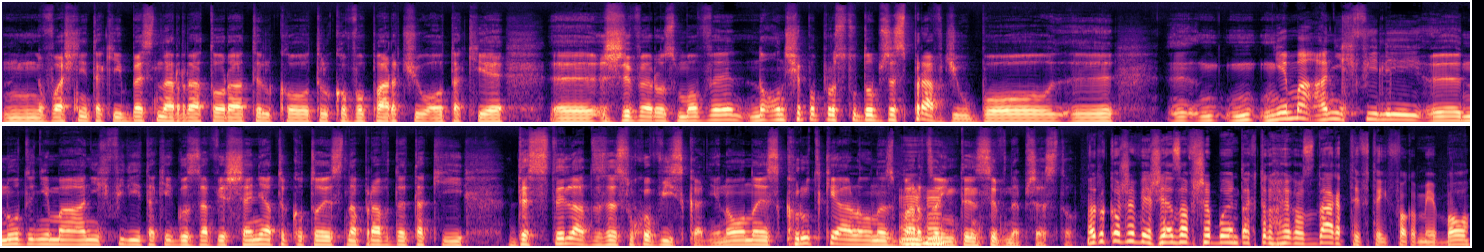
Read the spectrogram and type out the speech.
mm, właśnie takiej bez narratora, tylko, tylko w oparciu o takie e, żywe rozmowy, no on się po prostu dobrze sprawdził, bo e, nie ma ani chwili y, nudy, nie ma ani chwili takiego zawieszenia, tylko to jest naprawdę taki destylat ze słuchowiska. Nie? No ono jest krótkie, ale ono jest bardzo mhm. intensywne przez to. No tylko, że wiesz, ja zawsze byłem tak trochę rozdarty w tej formie, bo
